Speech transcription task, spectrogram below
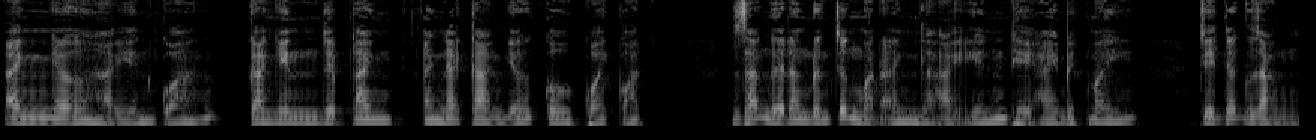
Anh nhớ Hải Yến quá, càng nhìn Diệp Thanh, anh lại càng nhớ cô quay quát. dáng người đang đứng trước mặt anh là Hải Yến thì hay biết mấy, chỉ tiếc rằng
